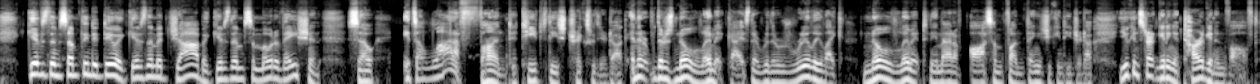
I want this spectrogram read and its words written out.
gives them something to do, it gives them a job, it gives them some motivation. So it's a lot of fun to teach these tricks with your dog. And there, there's no limit, guys. There, there's really like no limit to the amount of awesome, fun things you can teach your dog. You can start getting a target involved.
